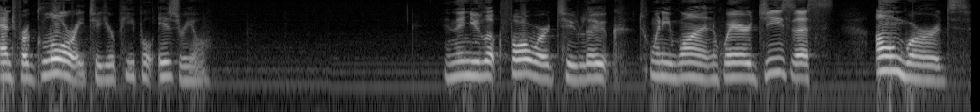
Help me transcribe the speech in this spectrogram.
and for glory to your people Israel. And then you look forward to Luke 21, where Jesus' own words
